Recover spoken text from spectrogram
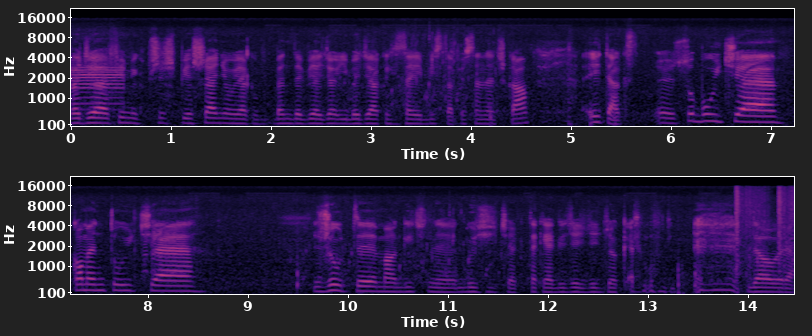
Będzie filmik przyspieszeniu, jak będę wiedział i będzie jakaś zajebista pioseneczka. I tak, y, subujcie, komentujcie. Żółty, magiczny guziczek, tak jak JJ Joker mówi. Dobra,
